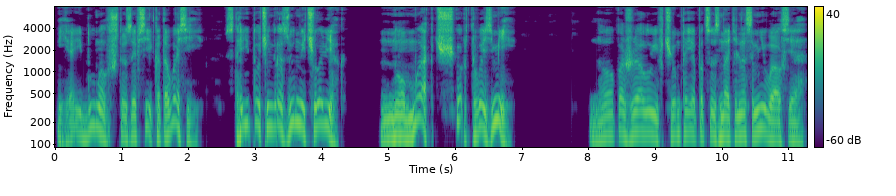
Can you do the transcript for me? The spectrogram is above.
Я и думал, что за всей катавасией стоит очень разумный человек. Но маг, черт возьми! Но, пожалуй, в чем-то я подсознательно сомневался,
